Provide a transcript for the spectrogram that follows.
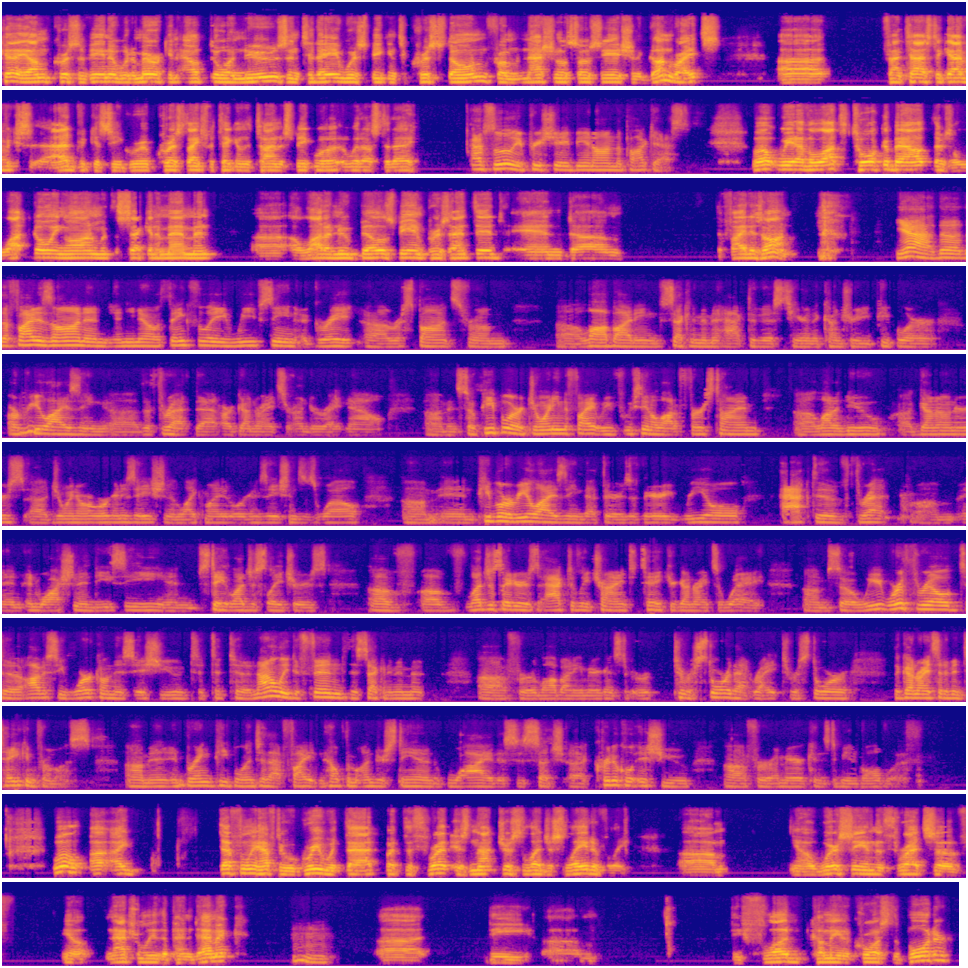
Okay, I'm Chris Avena with American Outdoor News, and today we're speaking to Chris Stone from National Association of Gun Rights. Uh, fantastic advocacy, advocacy group. Chris, thanks for taking the time to speak with, with us today. Absolutely appreciate being on the podcast. Well, we have a lot to talk about. There's a lot going on with the Second Amendment, uh, a lot of new bills being presented, and um, the fight is on. yeah, the the fight is on, and and you know, thankfully, we've seen a great uh, response from uh, law-abiding Second Amendment activists here in the country. People are are realizing uh, the threat that our gun rights are under right now, um, and so people are joining the fight. We've we've seen a lot of first-time, uh, a lot of new uh, gun owners uh, join our organization and like-minded organizations as well, um, and people are realizing that there is a very real active threat um, in, in Washington, D.C., and state legislatures of, of legislators actively trying to take your gun rights away. Um, so we, we're thrilled to obviously work on this issue to, to, to not only defend the Second Amendment uh, for law abiding Americans to, to restore that right, to restore the gun rights that have been taken from us. Um, and, and, bring people into that fight and help them understand why this is such a critical issue uh, for Americans to be involved with. Well, I definitely have to agree with that, but the threat is not just legislatively. Um, you know, we're seeing the threats of, you know, naturally the pandemic, mm-hmm. uh, the um, the flood coming across the border,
